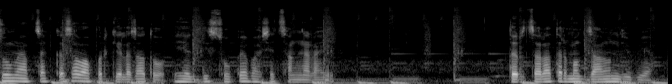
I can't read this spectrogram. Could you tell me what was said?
झूम ॲपचा कसा वापर केला जातो हे अगदी सोप्या भाषेत सांगणार आहे. तर चला तर मग जाणून घेऊया.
